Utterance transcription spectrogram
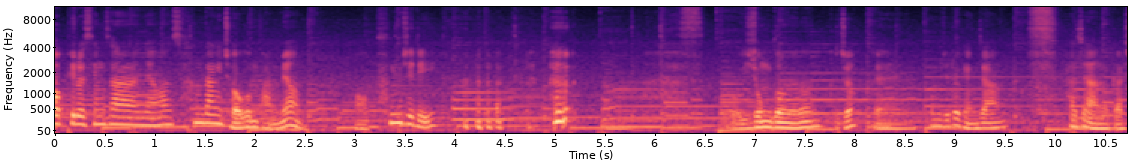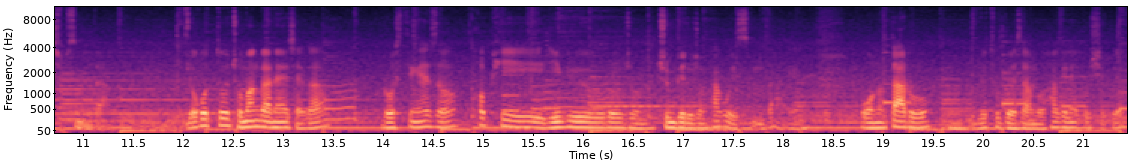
커피를 생산하는 양은 상당히 적은 반면 어, 품질이 뭐 이 정도면은 그죠? 예, 품질이 굉장하지 않을까 싶습니다. 이것도 조만간에 제가 로스팅해서 커피 리뷰를 좀 준비를 좀 하고 있습니다. 예, 그거는 따로 음, 유튜브에서 한번 확인해 보시고요.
